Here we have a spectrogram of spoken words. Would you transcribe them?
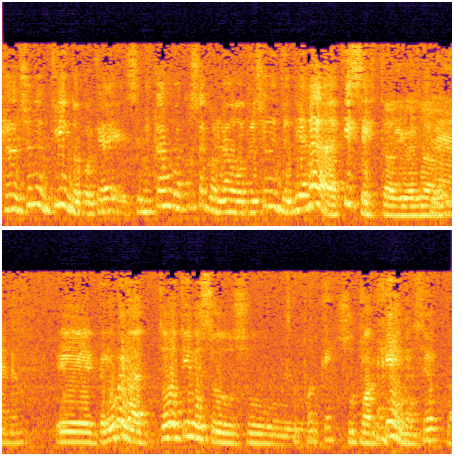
Claro, yo no entiendo, porque se me estaba una cosa con la otra, yo no entendía nada. ¿Qué es esto? Digo yo. Claro. Eh, pero bueno, todo tiene su, su, Su porqué. su porqué, ¿no es cierto?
